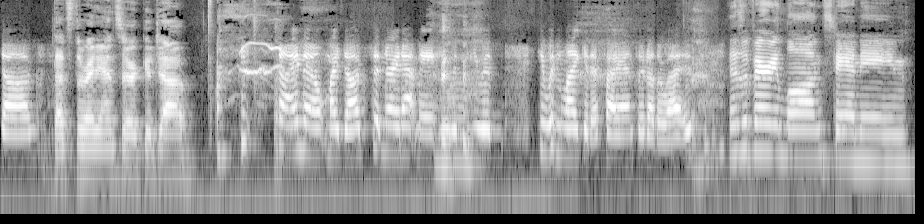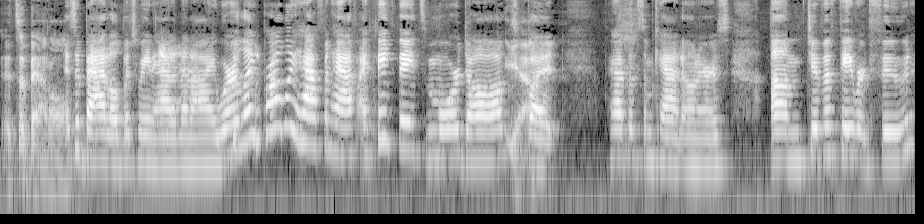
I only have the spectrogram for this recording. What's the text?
Dogs. That's the right answer. Good job. I know. My dog's sitting right at me. He would. He would. He wouldn't like it if I answered otherwise. It's a very long-standing. It's a battle. It's a battle between Adam and I. We're like probably half and half. I think that it's more dogs, Yeah. but there have been some cat owners. Um, do you have a favorite food?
